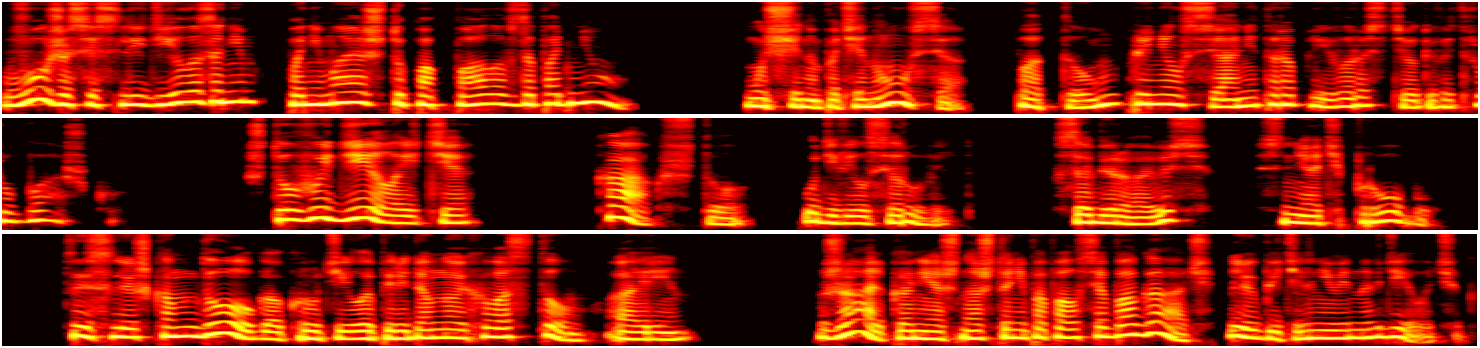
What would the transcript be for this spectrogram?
в ужасе следила за ним, понимая, что попала в западню. Мужчина потянулся, потом принялся неторопливо расстегивать рубашку. «Что вы делаете?» Как что? удивился Рувельд. Собираюсь снять пробу. Ты слишком долго крутила передо мной хвостом, Айрин. Жаль, конечно, что не попался богач, любитель невинных девочек,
